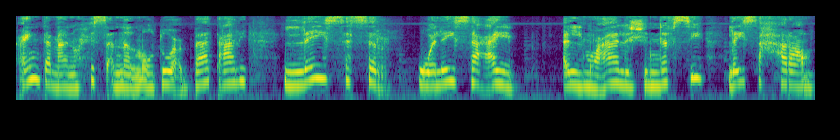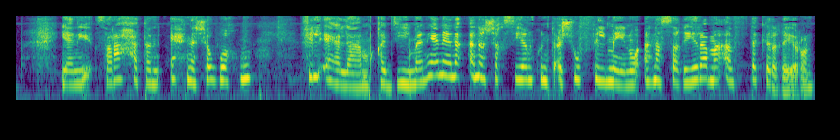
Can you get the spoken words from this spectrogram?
عندما نحس أن الموضوع بات عالي ليس سر وليس عيب. المعالج النفسي ليس حرام. يعني صراحة إحنا شوهوا في الإعلام قديما يعني أنا أنا شخصيا كنت أشوف فيلمين وأنا صغيرة ما أفتكر غيرهم.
